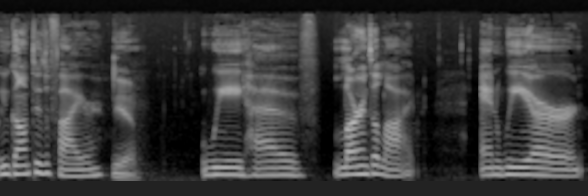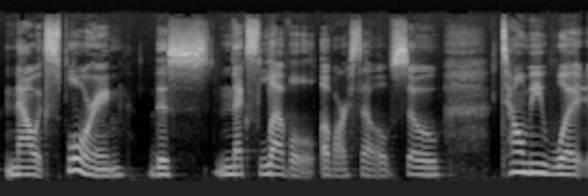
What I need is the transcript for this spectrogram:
we've gone through the fire. yeah, we have learned a lot and we are now exploring this next level of ourselves. So tell me what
